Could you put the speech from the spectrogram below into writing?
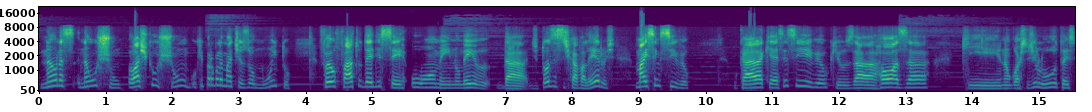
Não, não o Shun. Eu acho que o Shun, o que problematizou muito foi o fato dele ser o homem no meio da, de todos esses cavaleiros mais sensível. O cara que é sensível, que usa rosa, que não gosta de lutas.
